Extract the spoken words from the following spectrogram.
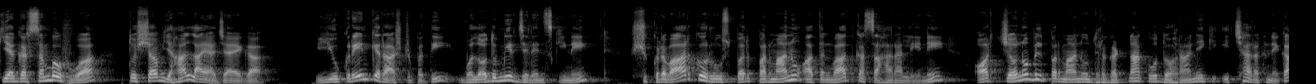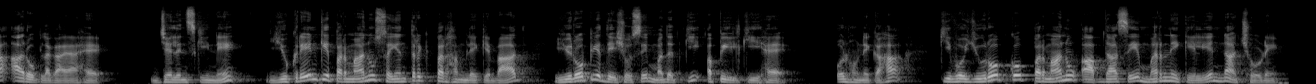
कि अगर संभव हुआ तो शव यहाँ लाया जाएगा। यूक्रेन के राष्ट्रपति वलोदिमिर जेलेंस्की ने शुक्रवार को रूस पर परमाणु आतंकवाद का सहारा लेने और चोनोबिल परमाणु दुर्घटना को दोहराने की इच्छा रखने का आरोप लगाया है। जेलेंस्की ने यूक्रेन के परमाणु संयंत्र पर हमले के बाद यूरोपीय देशों से मदद की अपील की है। उन्होंने कहा कि वो यूरोप को परमाणु आपदा से मरने के लिए ना छोड़ें।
